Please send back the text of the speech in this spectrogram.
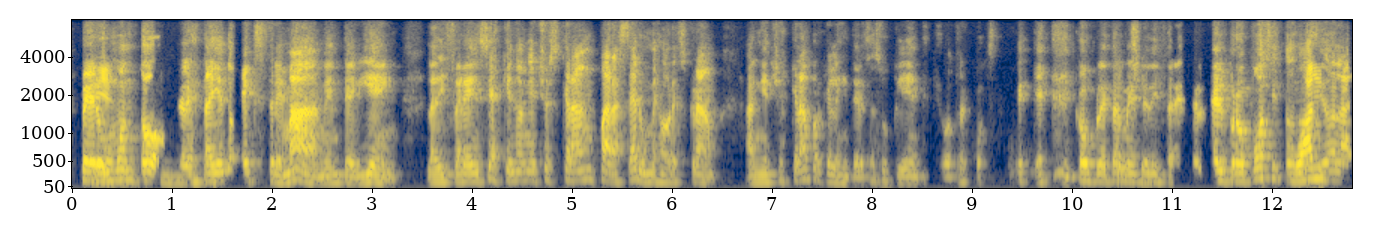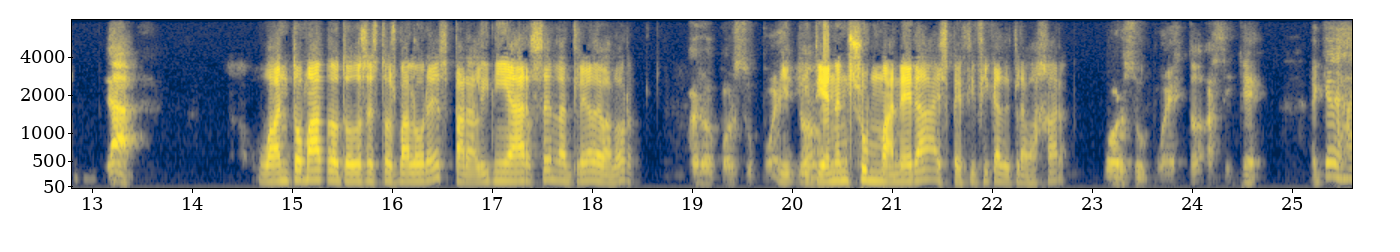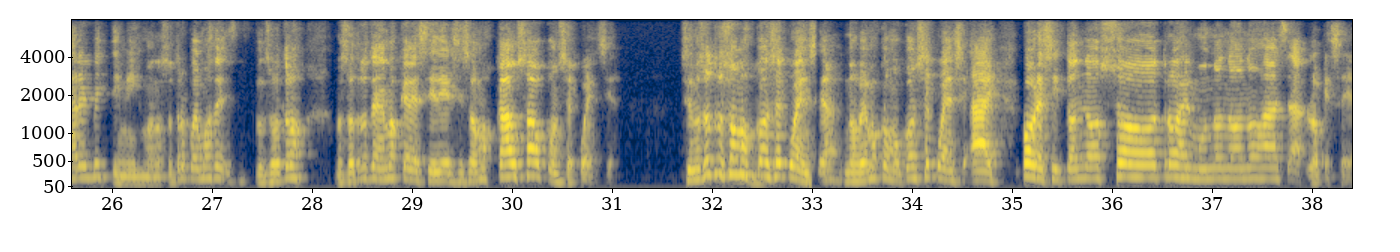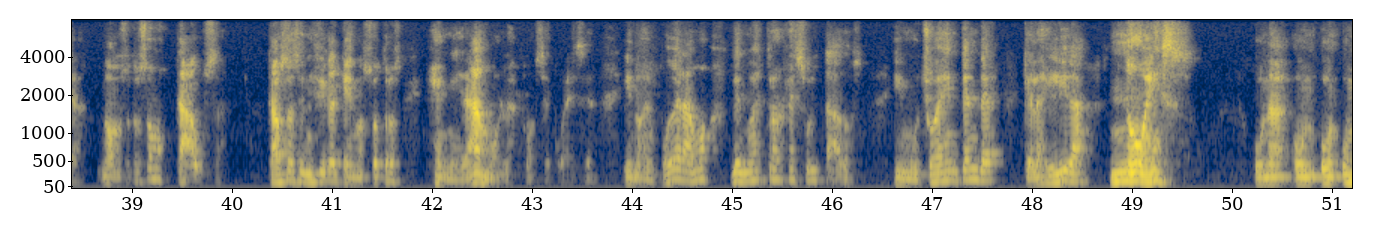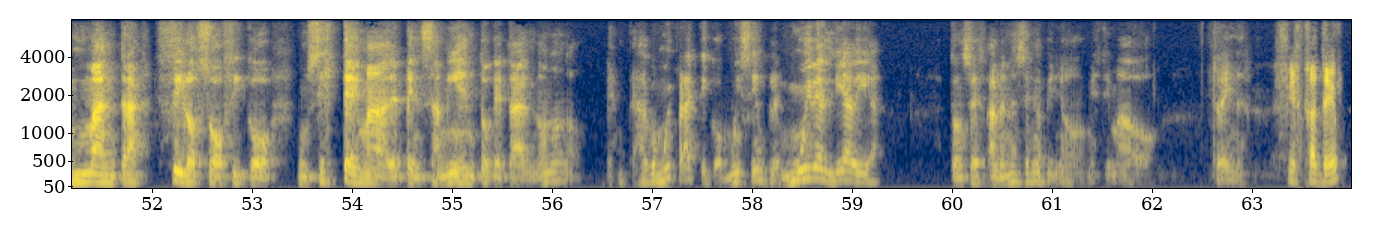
pero un montón que le está yendo extremadamente bien. La diferencia es que no han hecho Scrum para ser un mejor Scrum, han hecho Scrum porque les interesa a sus clientes, que es otra cosa, completamente diferente. El propósito no ha sido la actividad. O han tomado todos estos valores para alinearse en la entrega de valor. Pero por supuesto. y tienen su manera específica de trabajar. Por supuesto, así que hay que dejar el victimismo. Nosotros podemos, nosotros, nosotros tenemos que decidir si somos causa o consecuencia. Si nosotros somos consecuencia, nos vemos como consecuencia, ay, pobrecito nosotros, el mundo no nos hace, lo que sea. No, nosotros somos causa. Causa significa que nosotros generamos las consecuencias y nos empoderamos de nuestros resultados. Y mucho es entender que la agilidad no es un, mantra filosófico, un sistema de pensamiento, ¿qué tal? No, no, no. Es, algo muy práctico, muy simple, muy del día a día. Entonces, al menos esa es mi opinión, mi estimado trainer. Fíjate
